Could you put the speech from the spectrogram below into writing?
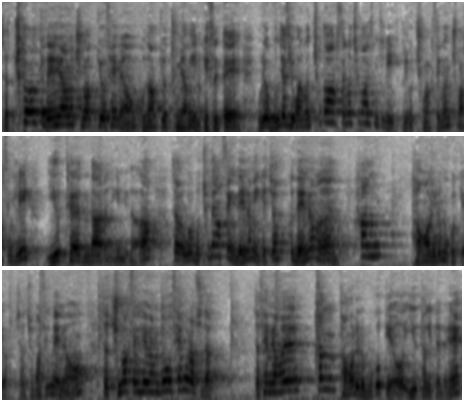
자, 초등학교 4명, 중학교 3명, 고등학교 2명이 이렇게 있을 때 우리가 문제에서 요구하는 건 초등학생은 초등학생끼리 그리고 중학생은 중학생끼리 이웃해야 된다라는 얘기입니다. 자, 뭐 초등학생 4명이 있겠죠? 그 4명은 한 덩어리로 묶을게요. 자, 초등학생 4명. 자, 중학생 3명도 세모로 합시다. 자, 3명을 한 덩어리로 묶을게요. 이웃하기 때문에.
